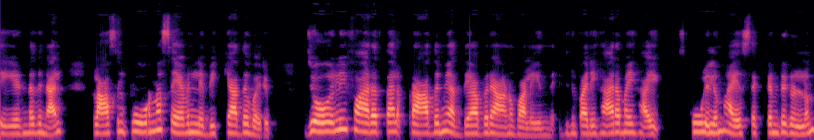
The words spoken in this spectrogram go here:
ചെയ്യേണ്ടതിനാൽ ക്ലാസ്സിൽ പൂർണ സേവനം ലഭിക്കാതെ വരും. ജോലി ഭാരത്താൽ പ്രാഥമിക അധ്യാപകരാണ് വലയുന്നത്. ഇതിന് പരിഹാരമായി ഹൈ സ്കൂളിലും ഹയർ സെക്കൻഡറികളിലും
